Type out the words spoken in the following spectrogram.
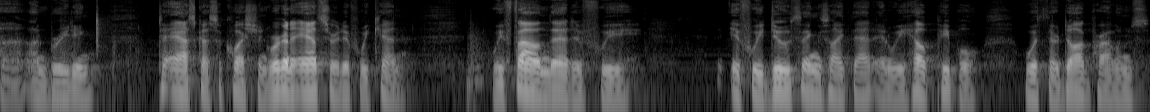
uh, on breeding, to ask us a question. We're going to answer it if we can. We found that if we, if we do things like that and we help people with their dog problems,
